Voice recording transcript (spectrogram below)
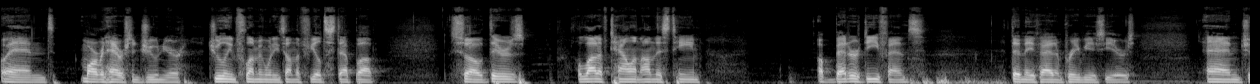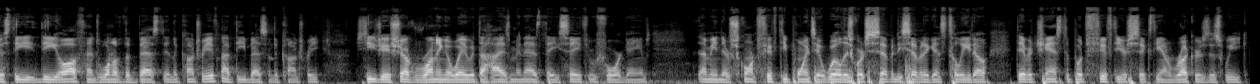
and Marvin Harrison Jr., Julian Fleming when he's on the field step up. So there's a lot of talent on this team, a better defense than they've had in previous years, and just the the offense, one of the best in the country, if not the best in the country. CJ Stroud running away with the Heisman, as they say, through four games. I mean, they're scoring 50 points at will. They scored 77 against Toledo. They have a chance to put 50 or 60 on Rutgers this week.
